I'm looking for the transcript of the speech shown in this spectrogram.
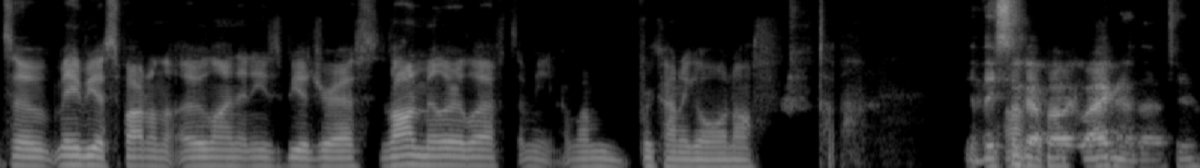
So maybe a spot on the O line that needs to be addressed. Von Miller left. I mean, I'm, we're kind of going off. t- Yeah, they still Uh, got Bobby Wagner though too.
